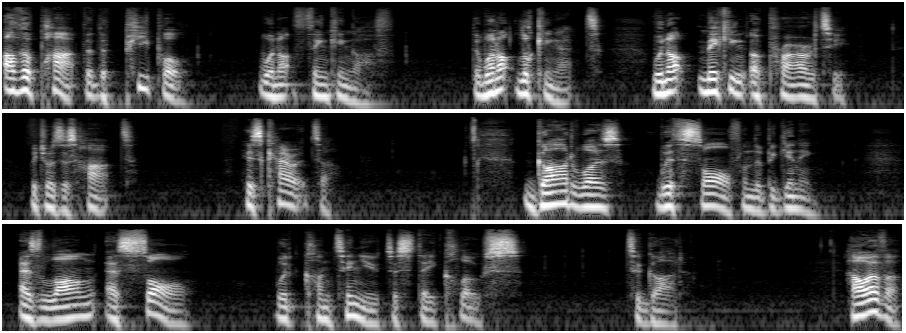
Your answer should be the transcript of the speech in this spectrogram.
other part that the people were not thinking of, they were not looking at, were not making a priority, which was his heart, his character. God was with Saul from the beginning, as long as Saul would continue to stay close to God. However,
